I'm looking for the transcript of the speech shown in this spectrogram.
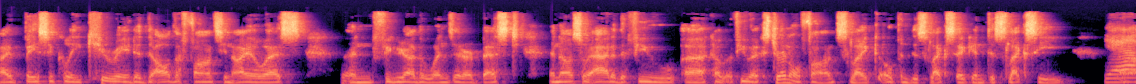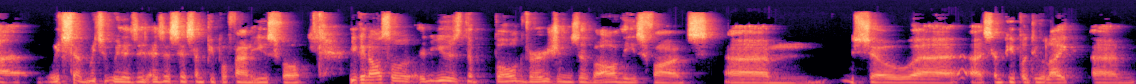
I basically curated the, all the fonts in iOS and figured out the ones that are best, and also added a few uh, a few external fonts like Open Dyslexic and Dyslexie yeah. Uh, which some, which as I said, some people found it useful. You can also use the bold versions of all these fonts. Um, so uh, uh, some people do like um,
